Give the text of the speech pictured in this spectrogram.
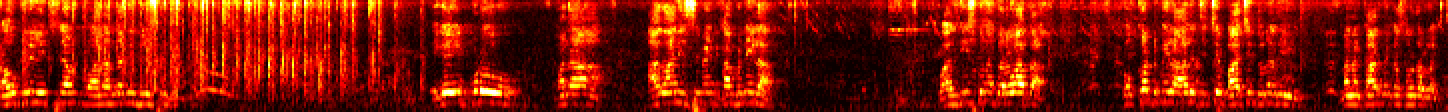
నౌకరీలు ఇచ్చినాం వాళ్ళందరినీ చూసుకుంటాం ఇక ఇప్పుడు మన అదాని సిమెంట్ కంపెనీల వాళ్ళు తీసుకున్న తర్వాత ఒక్కటి మీరు ఆలోచించే బాధ్యత ఉన్నది మన కార్మిక సోదరులకు.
